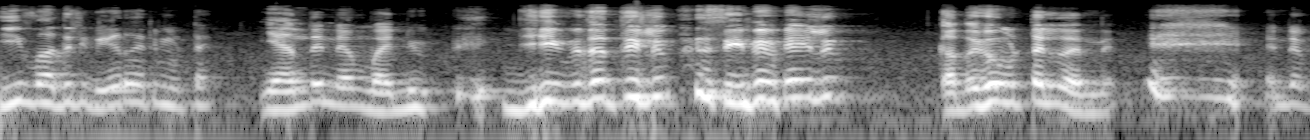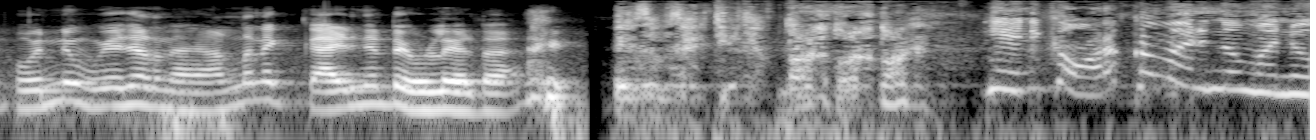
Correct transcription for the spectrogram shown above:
ഈ വാതിൽ വേറെ ആരും മുട്ടെ. ഞാൻ തന്നെ മനു. ജീവിതത്തിലും സിനിമയിലും കഥകുമുട്ടൽ തന്നെ. എന്റെ പൊന്നു മുകേഷാണ് അണ്ണനെ കഴിഞ്ഞിട്ടേ ഉള്ളു കേട്ടാ. തുറക്ക് തുറക്ക് തുറക്ക്. എനിക്ക് ഉറക്കം വരുന്നു മനു.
